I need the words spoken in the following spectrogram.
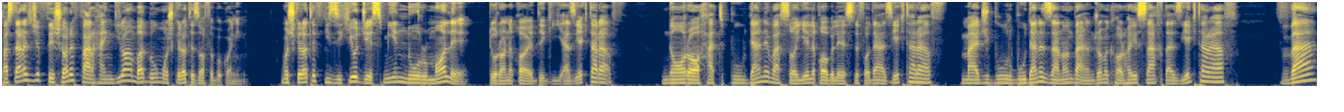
پس در نتیجه فشار فرهنگی رو هم باید به اون مشکلات اضافه بکنیم. مشکلات فیزیکی و جسمی نرمال دوران قاعدگی از یک طرف ناراحت بودن وسایل قابل استفاده از یک طرف مجبور بودن زنان به انجام کارهای سخت از یک طرف و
